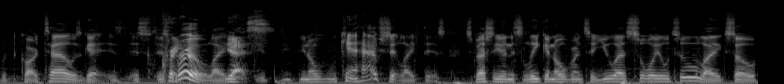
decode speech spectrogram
with the cartel is get is, is, is real like Yes. it- you know we can't have shit like this especially when it's leaking over into us soil too like so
